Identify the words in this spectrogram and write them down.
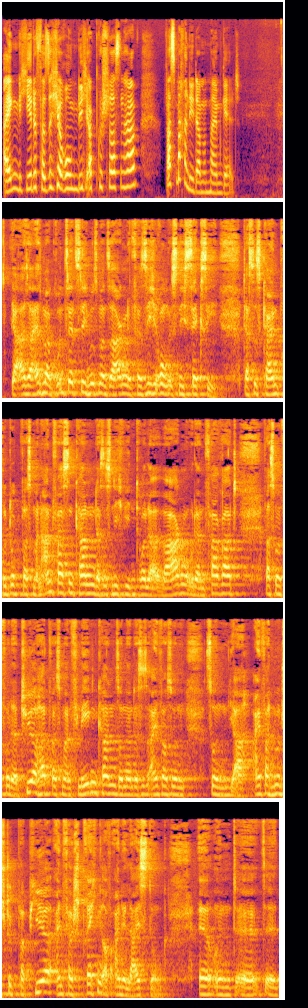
eigentlich jede Versicherung, die ich abgeschlossen habe. Was machen die da mit meinem Geld? Ja, also erstmal grundsätzlich muss man sagen, eine Versicherung ist nicht sexy. Das ist kein Produkt, was man anfassen kann. Das ist nicht wie ein toller Wagen oder ein Fahrrad, was man vor der Tür hat, was man pflegen kann, sondern das ist einfach so ein, so ein ja, einfach nur ein Stück Papier, ein Versprechen auf eine Leistung. Äh, und äh,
